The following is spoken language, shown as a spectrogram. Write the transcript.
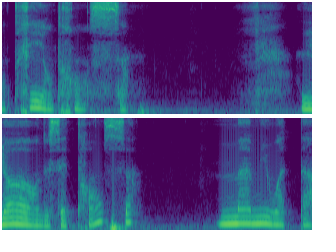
entrer en transe. Lors de cette transe, Mami Wata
